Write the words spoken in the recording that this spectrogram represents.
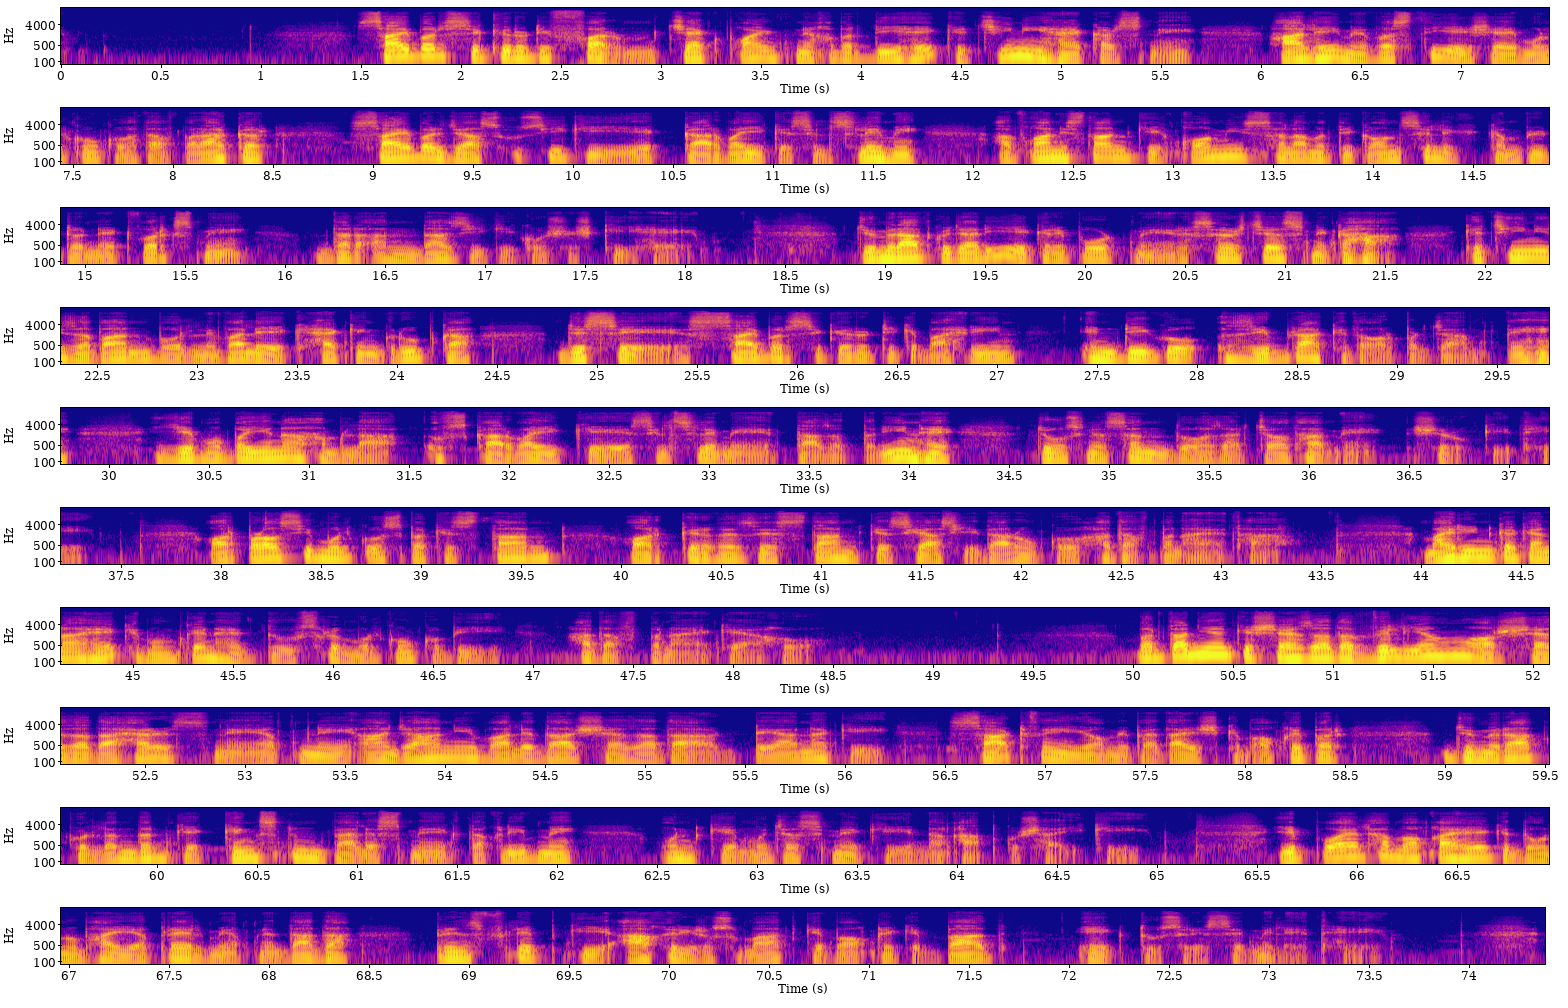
Cyber security firm check point ने खबर दी है कि चीनी हैकर्स ने हाल ही में वस्ती एशियाई मुल्कों को हदफ बनाकर साइबर जासूसी की एक कार्रवाई के सिलसिले में अफ़गानिस्तान की कौमी सलामती कौंसिल के कंप्यूटर नेटवर्क्स में दरअंदाजी की कोशिश की है। जुमेरात को जारी एक रिपोर्ट में रिसर्चर्स ने कहा कि चीनी जबान बोलने वाले एक हैकिंग ग्रुप का, जिससे साइबर सिक्योरिटी के माहरीन इंडिगो जिब्रा के तौर पर जानते हैं। ये मुबैना हमला उस कार्रवाई के सिलसिले में ताज़ा तरीन है, जो उसने सन 2014 में शुरू की थी। और पड़ोसी मुल्क उज़्बेकिस्तान और किर्गिस्तान के सियासी इदारों को हदफ बनाया था। माहरीन का कहना है कि मुमकिन है दूसरे मुल्कों को भी हदफ बनाया गया हो। बरतानिया के शहजादा विलियम और शहजादा हैरिस ने अपने आजहानी वालिदा शहजादा डियाना की साठवें योम पैदाइश के मौके पर जुमेरात को लंदन के किंगस्टन पैलेस में एक तकरीब में उनके मुजस्मे की नकाब कुशाई की। ये पहला मौका है कि दोनों भाई अप्रैल में अपने दादा प्रिंस फिलिप की आखिरी रसूमात के मौके के बाद एक दूसरे से मिले थे।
